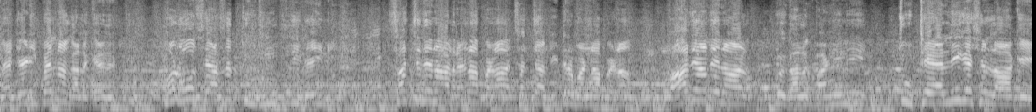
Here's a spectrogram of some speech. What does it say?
ਮੈਂ ਜਿਹੜੀ ਪਹਿਲਾਂ ਗੱਲ ਕਹਿ ਦਿੱਤੀ ਹੁਣ ਉਹ ਸਿਆਸਤ ਝੂਠ ਮੂਠ ਦੀ ਰਹੀ ਨਹੀਂ। ਸੱਚ ਦੇ ਨਾਲ ਰਹਿਣਾ ਪੈਣਾ ਸੱਚਾ ਲੀਡਰ ਬਣਨਾ ਪੈਣਾ। ਵਾਅਦਿਆਂ ਦੇ ਨਾਲ ਕੋਈ ਗੱਲ ਬਣਨੀ ਨਹੀਂ। ਝੂਠੇ ਐਲੀਗੇਸ਼ਨ ਲਾ ਕੇ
